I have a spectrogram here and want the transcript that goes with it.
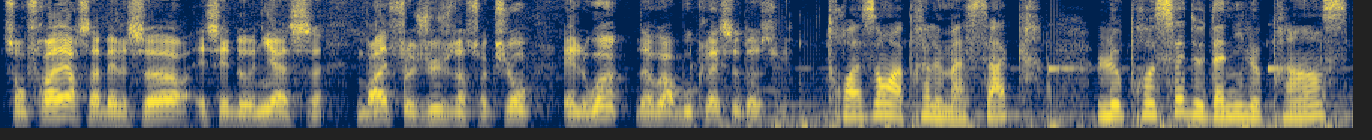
son frère, sa belle-sœur et ses deux nièces. Bref, le juge d'instruction est loin d'avoir bouclé ce dossier. Trois ans après le massacre, le procès de Dany le Prince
